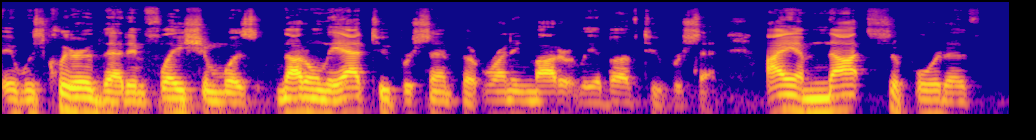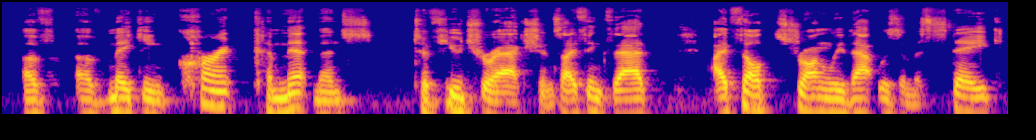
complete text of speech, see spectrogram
it was clear that inflation was not only at 2%, but running moderately above 2%. I am not supportive of, of making current commitments to future actions. I think that I felt strongly that was a mistake.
